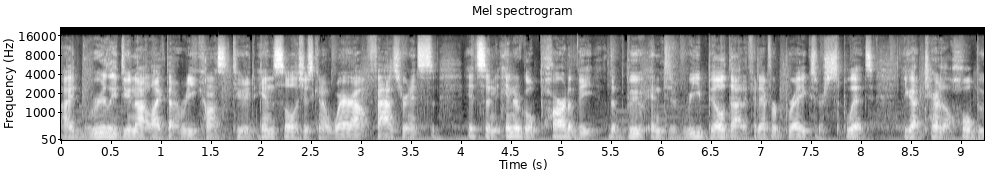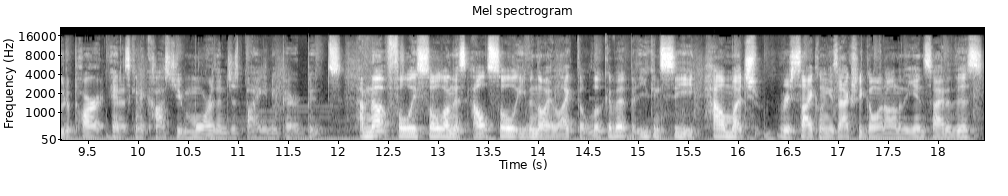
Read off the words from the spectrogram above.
I really do not like that reconstituted insole. It's just gonna wear out faster, and it's it's an integral part of the, the boot, and to rebuild that, if it ever breaks or splits, you gotta tear the whole boot apart, and it's gonna cost you more than just buying a new pair of boots. I'm not fully sold on this outsole, even though I like the look of it, but you can see how much recycling is actually going on on the inside of this.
